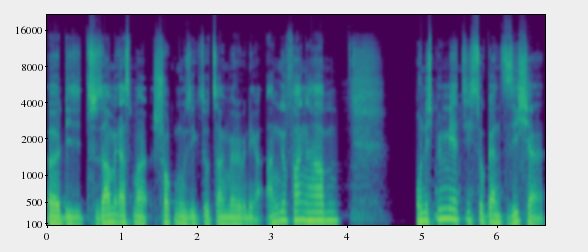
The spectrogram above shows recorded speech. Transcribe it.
äh, die zusammen erstmal Schockmusik sozusagen mehr oder weniger angefangen haben. Und ich bin mir jetzt nicht so ganz sicher.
